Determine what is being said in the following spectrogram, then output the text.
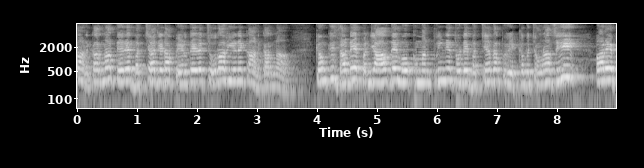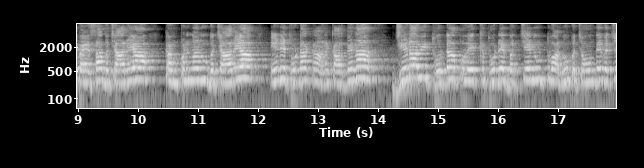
ਘਾਣ ਕਰਨਾ, ਤੇਰੇ ਬੱਚਾ ਜਿਹੜਾ ਪੇਟ ਦੇ ਵਿੱਚ, ਉਹਦਾ ਵੀ ਇਹਨੇ ਘਾਣ ਕਰਨਾ। ਕਿਉਂਕਿ ਸਾਡੇ ਪੰਜਾਬ ਦੇ ਮੁੱਖ ਮੰਤਰੀ ਨੇ ਤੁਹਾਡੇ ਬੱਚਿਆਂ ਦਾ ਭਵਿੱਖ ਬਚਾਉਣਾ ਸੀ, ਪਰ ਇਹ ਪੈਸਾ ਬਚਾ ਰਿਹਾ, ਕੰਪਨੀਆਂ ਨੂੰ ਬਚਾ ਰਿਹਾ, ਇਹਨੇ ਤੁਹਾਡਾ ਘਾਣ ਕਰ ਦੇਣਾ। ਜਿਹੜਾ ਵੀ ਤੁਹਾਡਾ ਭਵਿੱਖ, ਤੁਹਾਡੇ ਬੱਚੇ ਨੂੰ, ਤੁਹਾਨੂੰ ਬਚਾਉਣ ਦੇ ਵਿੱਚ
